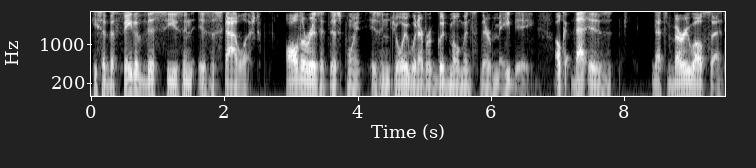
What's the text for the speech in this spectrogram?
He said, The fate of this season is established. All there is at this point is enjoy whatever good moments there may be. Okay, that is, that's very well said.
